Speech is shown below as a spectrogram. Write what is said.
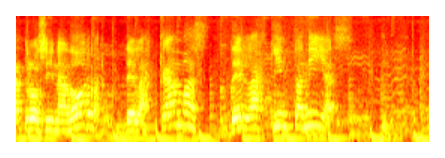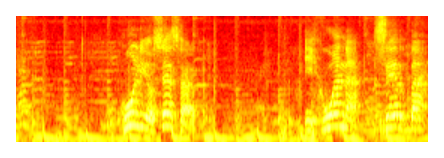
Patrocinador de las camas de las Quintanillas. Julio César y Juana Cerda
